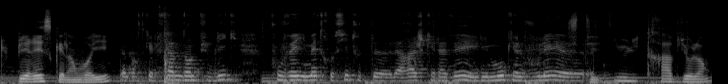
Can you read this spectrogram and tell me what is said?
récupérer ce qu'elle envoyait. N'importe quelle femme dans le public pouvait y mettre aussi toute la rage qu'elle avait et les mots qu'elle voulait. euh, C'était ultra violent.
